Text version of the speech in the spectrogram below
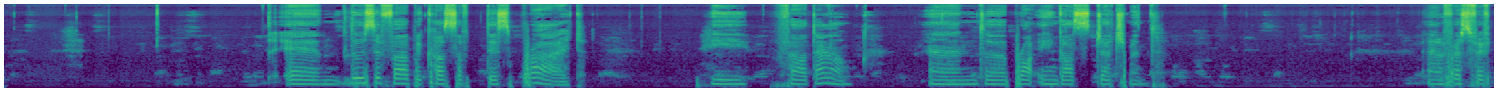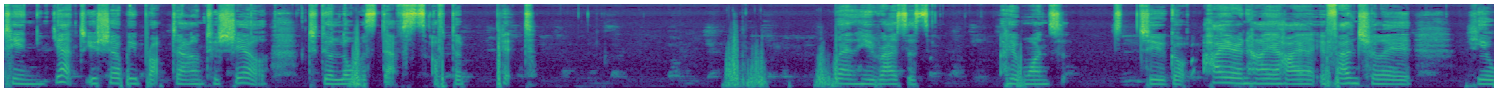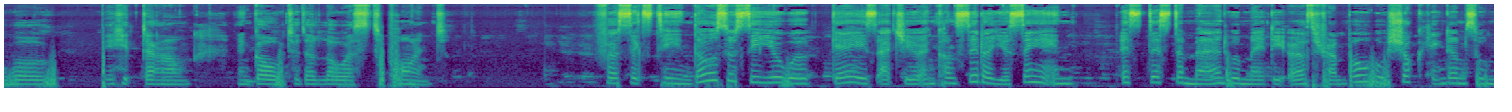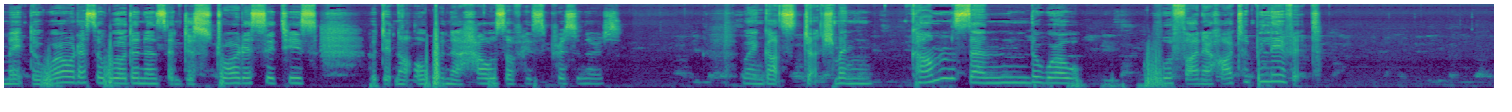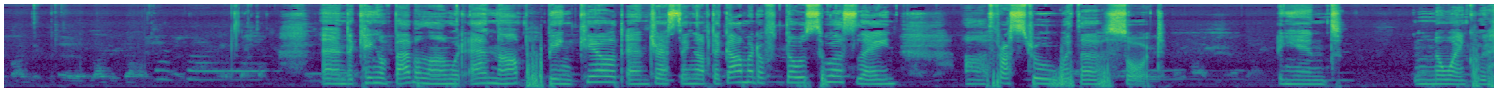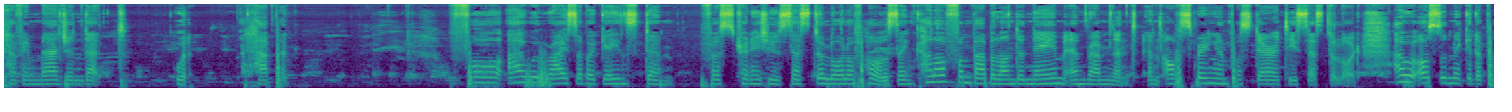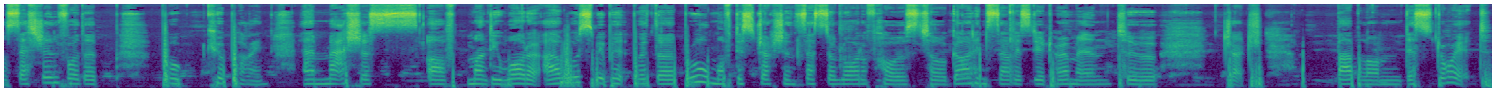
And Lucifer, because of this pride, he fell down and uh, brought in God's judgment. And verse 15 Yet you shall be brought down to Sheol, to the lowest depths of the pit. When he rises he wants to go higher and higher, higher. Eventually, he will be hit down and go to the lowest point. Verse 16 Those who see you will gaze at you and consider you, saying, Is this the man who made the earth tremble, who shook kingdoms, who made the world as a wilderness and destroyed the cities, who did not open the house of his prisoners? When God's judgment comes, then the world will find it hard to believe it. And the king of Babylon would end up being killed and dressing up the garment of those who are slain, uh, thrust through with a sword. And no one could have imagined that would happen. For I will rise up against them Verse 22 says, The Lord of hosts, and cut off from Babylon the name and remnant, and offspring and posterity, says the Lord. I will also make it a possession for the porcupine and mashes of muddy water. I will sweep it with the broom of destruction, says the Lord of hosts. So God Himself is determined to judge Babylon, destroy it.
